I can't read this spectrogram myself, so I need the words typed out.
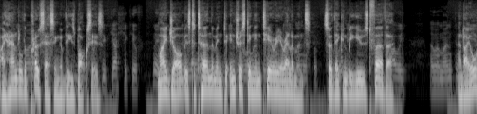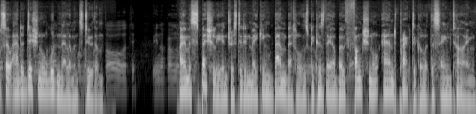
I handle the processing of these boxes. My job is to turn them into interesting interior elements so they can be used further. And I also add additional wooden elements to them. I am especially interested in making bambetels because they are both functional and practical at the same time.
